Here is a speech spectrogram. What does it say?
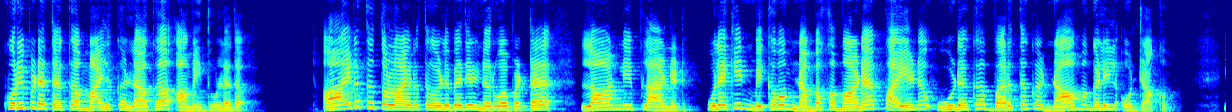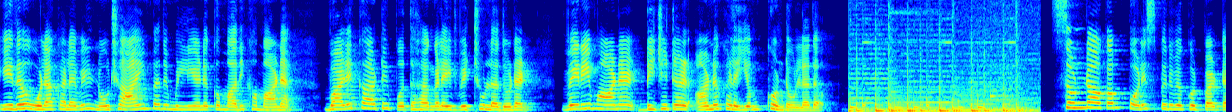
குறிப்பிடத்தக்க மைல்கல்லாக அமைந்துள்ளது. ஆயிரத்து தொள்ளாயிரத்து எழுபதில் நிறுவப்பட்ட லான்லி பிளானட் உலகின் மிகவும் நம்பகமான பயண ஊடக வர்த்தக நாமங்களில் ஒன்றாகும். இது உலகளவில் நூற்று ஐம்பது மில்லியனுக்கும் அதிகமான வழிகாட்டி புத்தகங்களை விற்றுள்ளதுடன் விரிவான டிஜிட்டல் அணுகலையும் கொண்டுள்ளது. சுன்னாகம் போலீஸ் பிரிவுக்குட்பட்ட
